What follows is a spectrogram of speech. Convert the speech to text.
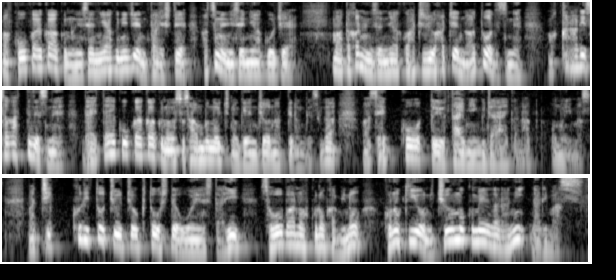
まあ、公開価格の2220円に対して、初値2250円、まあ、高値2288円の後はですね、まあ、かなり下がってですね、大体公開価格のおよそ3分の1の現状になってるんですが、まあ、絶好というタイミングじゃないかなと思います。まあ、じっくりと中長期投資で応援したい相場の福の神のこの企業に注目銘柄になります。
